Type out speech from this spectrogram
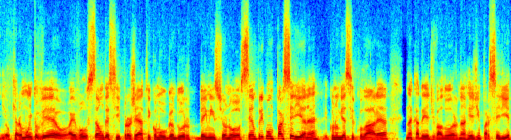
Eu quero muito ver a evolução desse projeto e, como o Gandur bem mencionou, sempre com parceria, né? Economia circular é na cadeia de valor, na rede em parceria.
